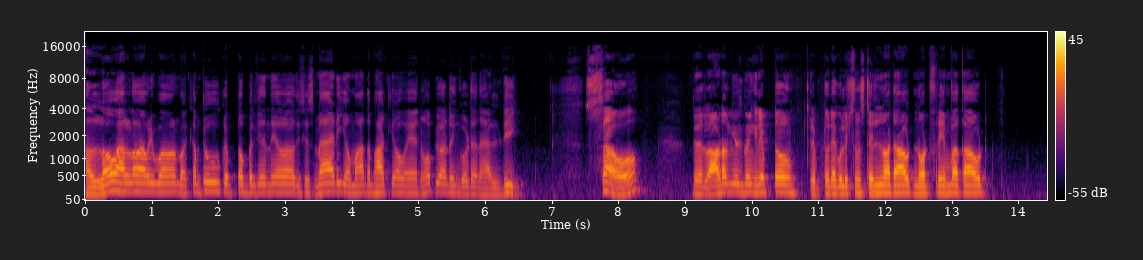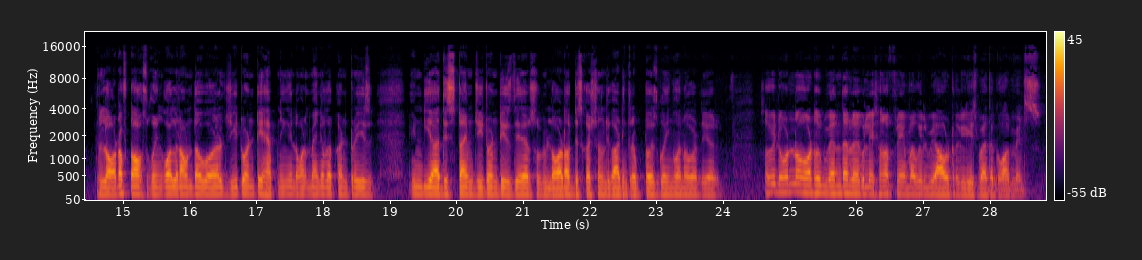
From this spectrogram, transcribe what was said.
Hello, hello everyone. Welcome to Crypto Billionaire. This is Maddy, your mother Bhatio, and hope you are doing good and healthy. So, there's a lot of news going crypto. Crypto regulation still not out, not framework out. A lot of talks going all around the world. G20 happening in many of the countries. India this time G20 is there, so a lot of discussion regarding crypto is going on over there. So we don't know what when the regulation or framework will be out released by the governments.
